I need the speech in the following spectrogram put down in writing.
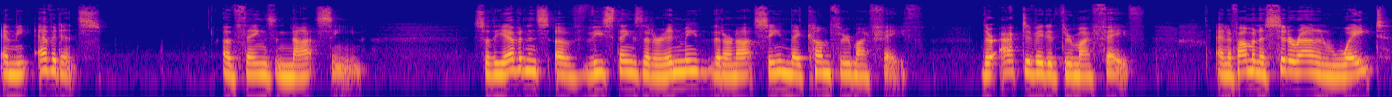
and the evidence of things not seen. So the evidence of these things that are in me that are not seen, they come through my faith. They're activated through my faith. And if I'm going to sit around and wait,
